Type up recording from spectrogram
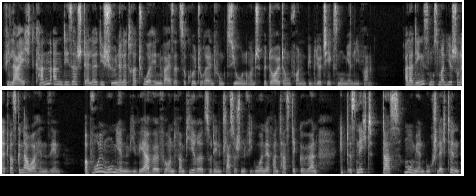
Vielleicht kann an dieser Stelle die schöne Literatur Hinweise zur kulturellen Funktion und Bedeutung von Bibliotheksmumien liefern. Allerdings muss man hier schon etwas genauer hinsehen. Obwohl Mumien wie Werwölfe und Vampire zu den klassischen Figuren der Fantastik gehören, gibt es nicht das Mumienbuch schlechthin,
